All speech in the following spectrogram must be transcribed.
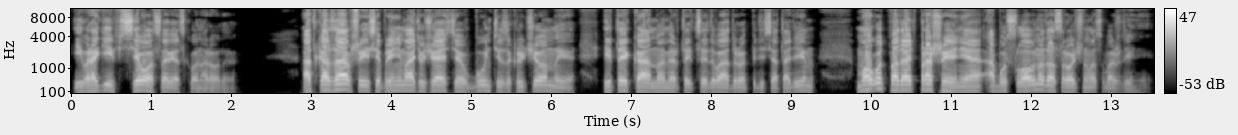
и враги всего советского народа. Отказавшиеся принимать участие в бунте заключенные ИТК номер 32-51 могут подать прошение об условно-досрочном освобождении.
